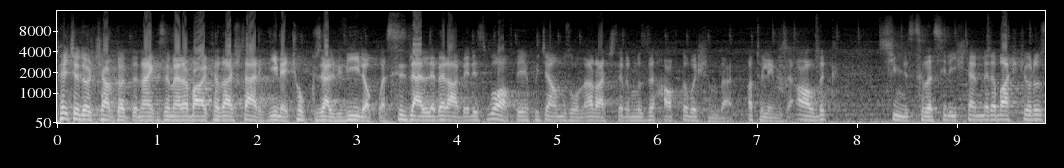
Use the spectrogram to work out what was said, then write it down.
Peçe 4x4'ten herkese merhaba arkadaşlar. Yine çok güzel bir vlogla sizlerle beraberiz. Bu hafta yapacağımız olan araçlarımızı hafta başında atölyemize aldık. Şimdi sırasıyla işlemlere başlıyoruz.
